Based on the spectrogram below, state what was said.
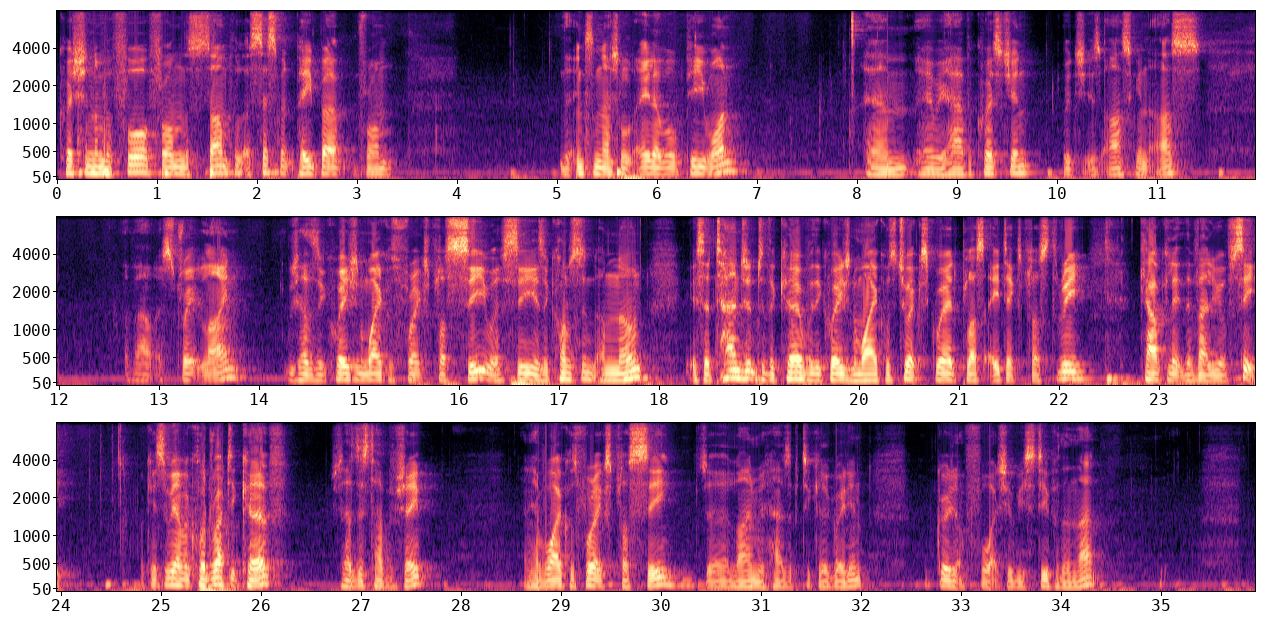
Question number four from the sample assessment paper from the International A-Level P1. Um, here we have a question which is asking us about a straight line which has the equation y equals 4x plus c, where c is a constant unknown. It's a tangent to the curve with equation y equals 2x squared plus 8x plus 3. Calculate the value of c. Okay, so we have a quadratic curve which has this type of shape. And you have y equals 4x plus c, it's a line which has a particular gradient. Gradient of 4 actually will be steeper than that.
